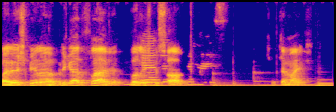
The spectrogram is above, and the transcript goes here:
Valeu, Espina. Obrigado, Flávia. Boa noite, pessoal. Até mais. Até mais.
